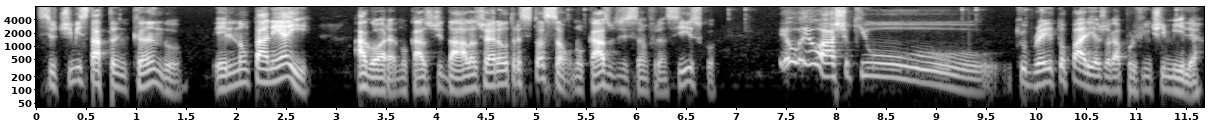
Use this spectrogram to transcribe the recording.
se o time está tancando, ele não está nem aí. Agora, no caso de Dallas já era outra situação. No caso de São Francisco, eu, acho que o que o Brady toparia jogar por 20 milha.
